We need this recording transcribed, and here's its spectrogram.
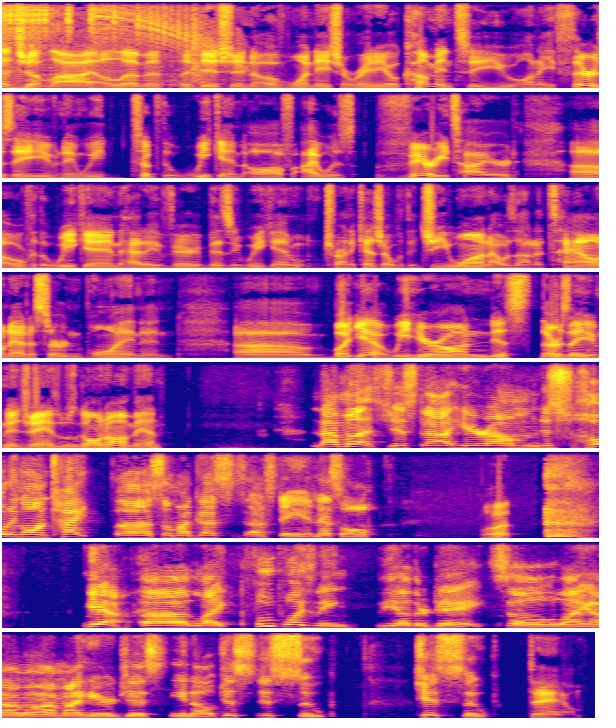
the July 11th edition of One Nation Radio coming to you on a Thursday evening. We took the weekend off. I was very tired uh, over the weekend, had a very busy weekend trying to catch up with the G1. I was out of town at a certain point, and um, but yeah, we here on this Thursday evening. James, what's going on, man? Not much. Just out here, um, just holding on tight, uh, so my guts uh, stay in. That's all. What? Yeah, uh, like food poisoning the other day. So like I'm, I'm out here just you know just just soup, just soup. Damn.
